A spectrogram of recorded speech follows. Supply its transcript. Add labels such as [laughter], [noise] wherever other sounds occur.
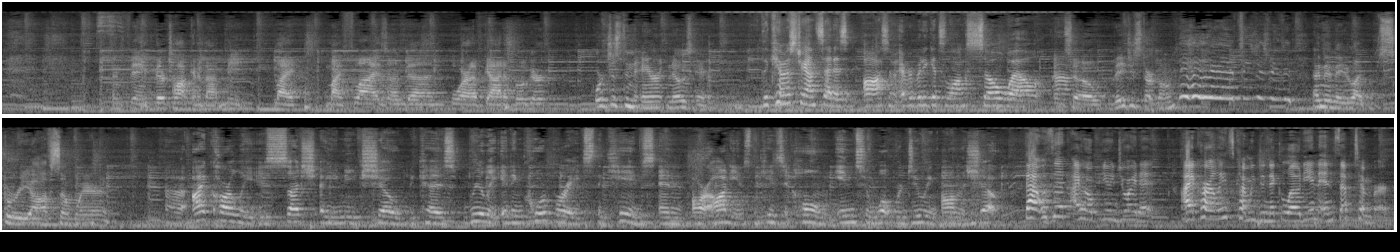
and think they're talking about me. Like my fly's undone, or I've got a booger, or just an errant nose hair. The chemistry on set is awesome. Everybody gets along so well. And Um, so they just start going, [laughs] and then they like scurry off somewhere. Uh, iCarly is such a unique show because really it incorporates the kids and our audience, the kids at home, into what we're doing on the show. That was it. I hope you enjoyed it. iCarly is coming to Nickelodeon in September.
